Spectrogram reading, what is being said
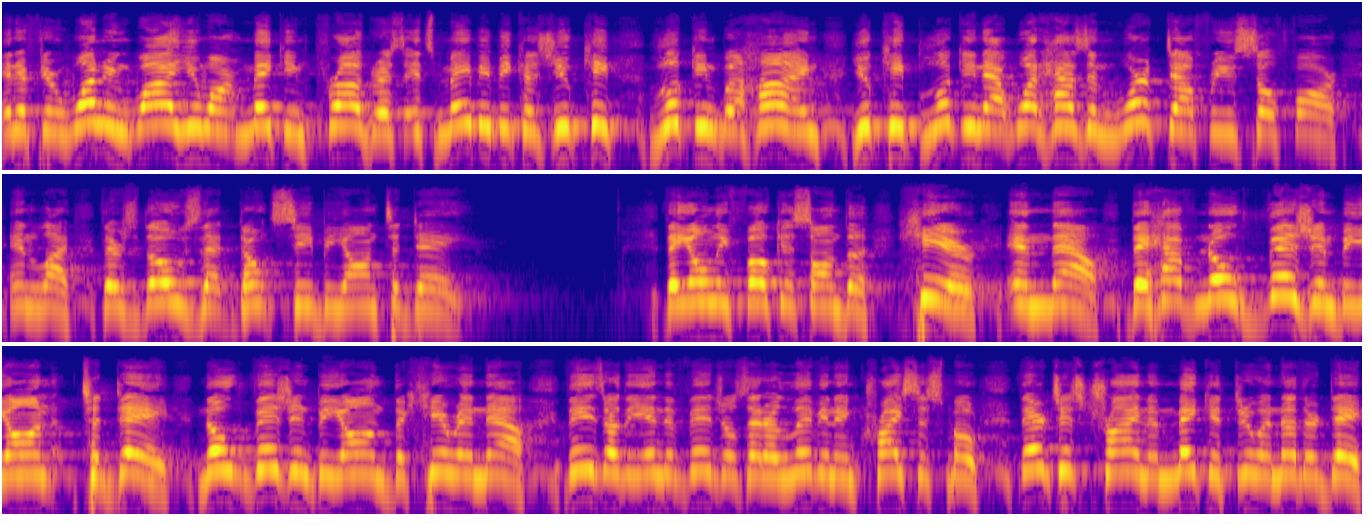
And if you're wondering why you aren't making progress, it's maybe because you keep looking behind, you keep looking at what hasn't worked out for you so far in life. There's those that don't see beyond today. They only focus on the here and now. They have no vision beyond today, no vision beyond the here and now. These are the individuals that are living in crisis mode. They're just trying to make it through another day.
